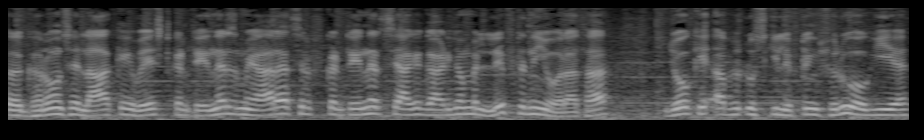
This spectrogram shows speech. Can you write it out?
घरों से ला के वेस्ट कंटेनर्स में आ रहा है। सिर्फ़ कंटेनर से आगे गाड़ियों में लिफ्ट नहीं हो रहा था। जो कि अब उसकी लिफ्टिंग शुरू हो गई है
